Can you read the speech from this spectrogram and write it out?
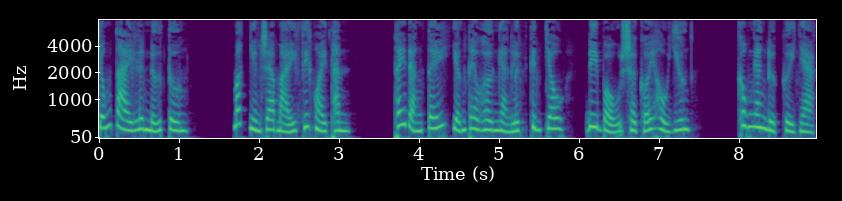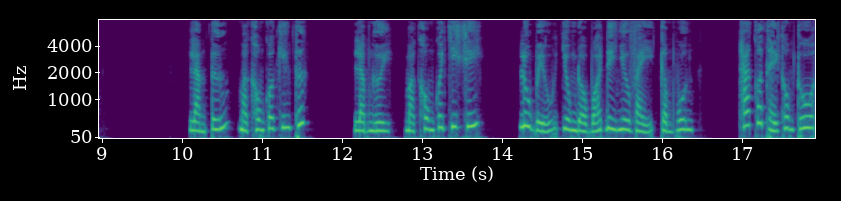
Chống tay lên nữ tường, mắt nhìn ra mãi phía ngoài thành. Thấy đặng tế dẫn theo hơn ngàn lính Kinh Châu đi bộ rời khỏi Hầu Dương, không ngăn được cười nhạt. Làm tướng mà không có kiến thức, làm người mà không có chí khí. Lưu biểu dùng đồ bỏ đi như vậy cầm quân, há có thể không thua.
